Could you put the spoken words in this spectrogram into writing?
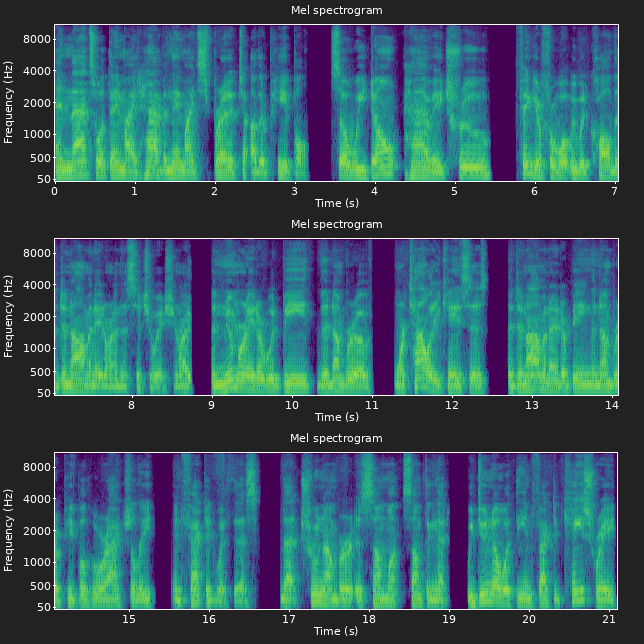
And that's what they might have, and they might spread it to other people. So we don't have a true figure for what we would call the denominator in this situation, right? The numerator would be the number of mortality cases, the denominator being the number of people who are actually infected with this. That true number is somewhat something that we do know what the infected case rate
